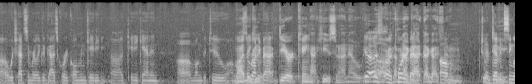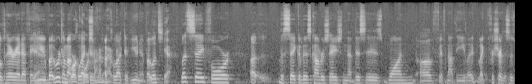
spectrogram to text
uh, which had some really good guys, Corey Coleman, KD, uh, KD Cannon, uh, among the two. Um, Well, was the running back? Derek King at Houston, I know. Yeah, as loved. a I mean, quarterback, That guy, that guy fit um, him to a Devin T. Singletary at FAU, Yeah. but we're talking about Workhorse collective, a collective unit. But let's Yeah. let's say for uh, the sake of this conversation that this is one of, if not the like, like for sure, this is.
